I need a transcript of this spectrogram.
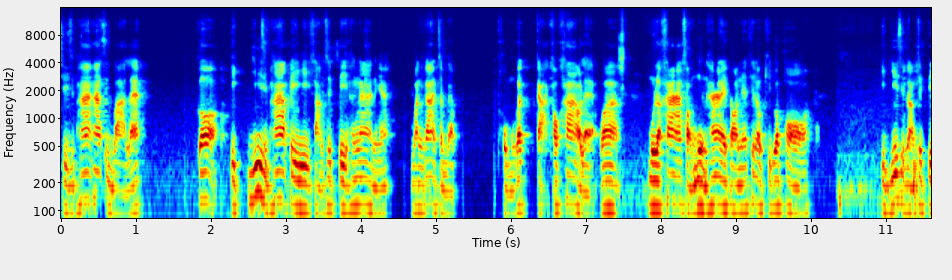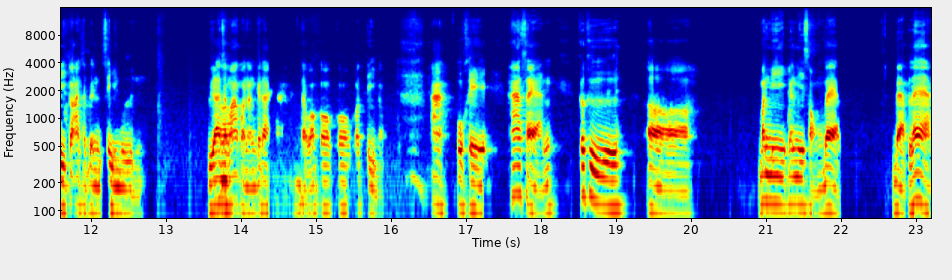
สี่สิบห้าห้าสิบาทแล้ว ก็อีกยี่สิบห้าปีสามสิบปีข้างหน้าเนี้ย มันก็อาจจะแบบผมก็กะคร่าวๆแหละว่ามูลค่าสองหมื่นห้าในตอนนี้ที่เราคิดว่าพอ อีกยี่สิบสามสิบปีก็อาจจะเป็นสี่หมื่นหรืออาจจะมากกว่านั้นก็ได้ แต่ว่าก็ก็ก็ตีแบบ อะโอเคห้าแสนก็คือ เอ่อ มันมีมันมีสองแบบ แบบแรก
